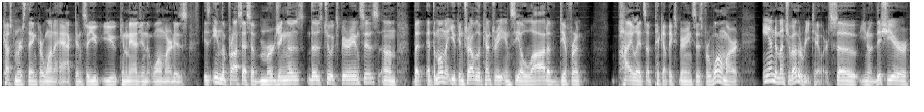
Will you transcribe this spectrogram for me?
customers think or want to act. And so you, you can imagine that Walmart is, is in the process of merging those, those two experiences. Um, but at the moment you can travel the country and see a lot of different pilots of pickup experiences for Walmart and a bunch of other retailers. So, you know, this year,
